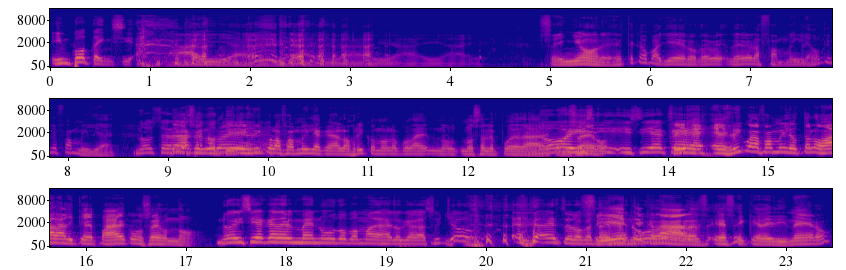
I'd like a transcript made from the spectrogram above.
Impotencia. Ay, ay, ay, ay, ay, Señores, este caballero debe, debe la familia. ¿No tiene familia? No será que no tiene. es rico la familia que a los ricos no, le puede, no, no se le puede dar no, el consejo. Y, si es que... el, rico de la familia usted lo jala y que para el consejo, no. No, y si es que del menudo vamos a dejarlo que haga su show. Eso es lo que sí, está menudo. que claro, ese que de dinero.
